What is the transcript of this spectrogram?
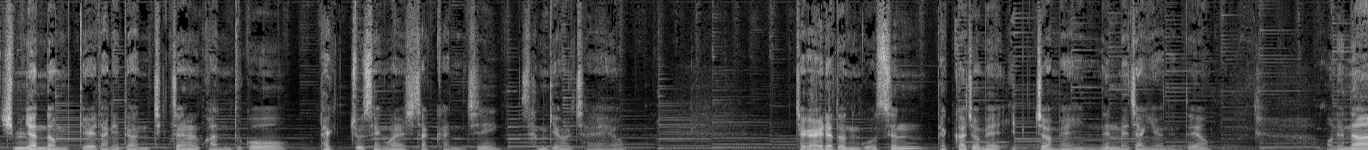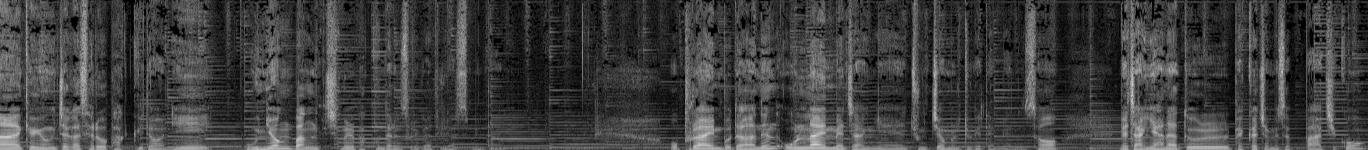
10년 넘게 다니던 직장을 관두고 백주 생활 시작한 지 3개월 차예요. 제가 일하던 곳은 백화점에 입점해 있는 매장이었는데요. 어느 날 경영자가 새로 바뀌더니 운영 방침을 바꾼다는 소리가 들렸습니다. 오프라인보다는 온라인 매장에 중점을 두게 되면서 매장이 하나둘 백화점에서 빠지고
